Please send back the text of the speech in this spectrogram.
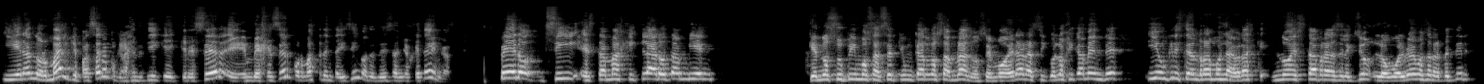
y era normal que pasara porque la gente tiene que crecer, eh, envejecer por más 35, 36 años que tengas. Pero sí está más que claro también que no supimos hacer que un Carlos Zambrano se moderara psicológicamente y un Cristian Ramos, la verdad es que no está para la selección, lo volvemos a repetir,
